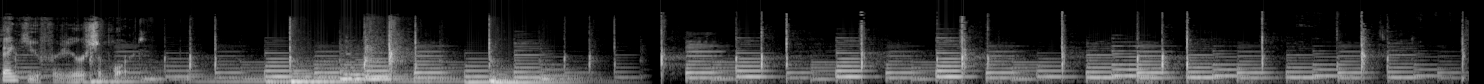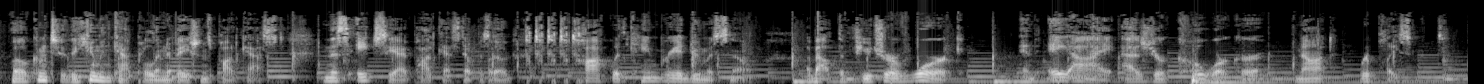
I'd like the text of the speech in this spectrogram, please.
Thank you for your support. Welcome to the Human Capital Innovations Podcast. In this HCI podcast episode, talk with Kambria Dumesnil about the future of work and AI as your coworker, not replacement.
